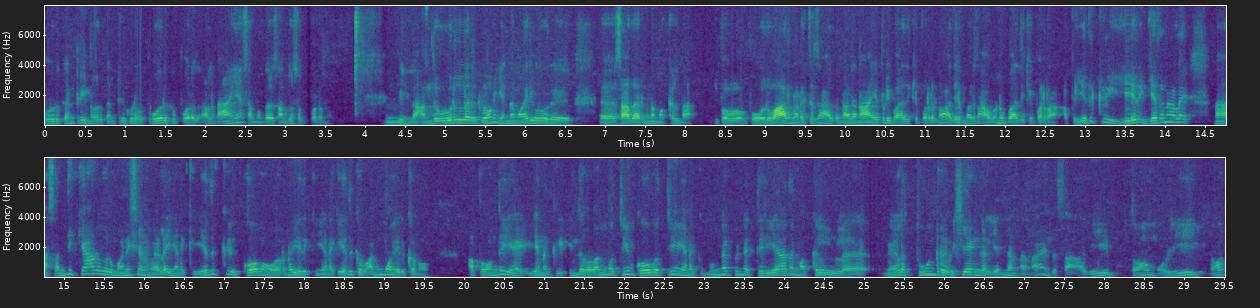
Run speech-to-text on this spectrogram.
ஒரு கண்ட்ரி இன்னொரு கண்ட்ரி கூட போருக்கு போறதுனால நான் ஏன் சம்மந்த சந்தோஷப்படணும்? இல்லைங்களா அந்த ஊர்ல இருக்கிறவனு என்ன மாதிரி ஒரு சாதாரண மக்கள் தான் இப்போ இப்போ ஒரு வார் நடக்குது அதனால நான் எப்படி பாதிக்கப்படுறேனோ அதே மாதிரி தான் அவனும் பாதிக்கப்படுறான். அப்ப எதுக்கு எது எதனால நான் சந்திக்காத ஒரு மனுஷன் மேல எனக்கு எதுக்கு கோபம் வரணும்? எதுக்கு எனக்கு எதுக்கு வன்மம் இருக்கணும்? அப்போ வந்து எனக்கு இந்த வன்மத்தையும் கோபத்தையும் எனக்கு முன்ன பின்ன தெரியாத மக்கள் மேல தூண்டுற விஷயங்கள் என்னென்னன்னா இந்த சாதி மதம் மொழி இனம்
